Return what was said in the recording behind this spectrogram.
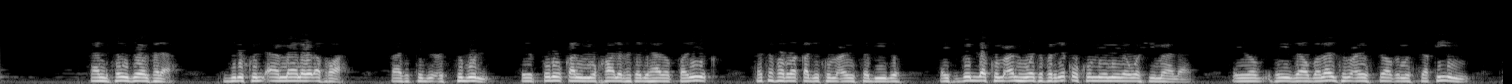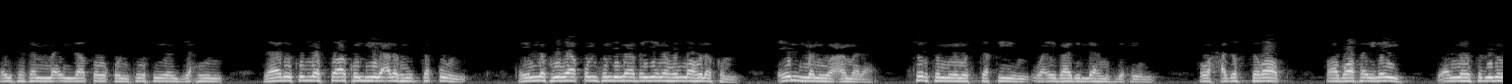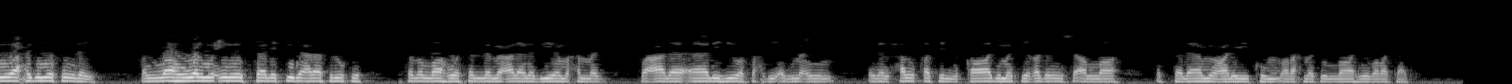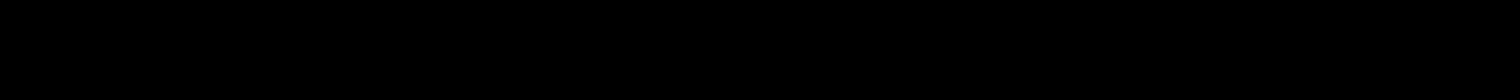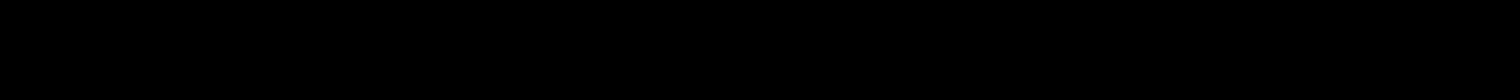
الفوز والفلاح. تدركوا الآمال والأفراح. فلا تتبعوا السبل أي الطرق المخالفة لهذا الطريق فتفرق بكم عن سبيله. أي تضلكم عنه وتفرقكم يمينا وشمالا. فإذا ضللتم عن الصراط المستقيم ليس ثم إلا طرق توصل إلى الجحيم. ذلكم وصاكم به لعلكم تتقون. فإنكم إذا قمتم بما بينه الله لكم علما وعملا. صرتم من المستقيم وعباد الله المفلحين ووحد الصراط وأضاف إليه لأنه سبيل واحد موصل إليه. والله هو المعين السالكين على سلوكه صلى الله وسلم على نبينا محمد وعلى آله وصحبه أجمعين. إلى الحلقة القادمة غدا إن شاء الله. السلام عليكم ورحمة الله وبركاته.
